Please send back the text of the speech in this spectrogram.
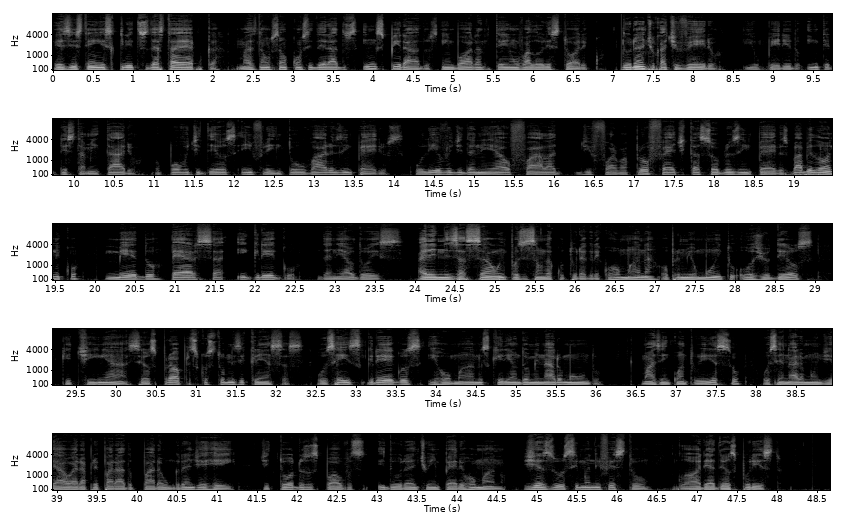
Existem escritos desta época, mas não são considerados inspirados, embora tenham valor histórico. Durante o cativeiro e o período intertestamentário, o povo de Deus enfrentou vários impérios. O livro de Daniel fala de forma profética sobre os impérios babilônico, medo, persa e grego. Daniel 2. A helenização, imposição da cultura greco-romana, oprimiu muito os judeus que tinha seus próprios costumes e crenças. Os reis gregos e romanos queriam dominar o mundo. Mas enquanto isso, o cenário mundial era preparado para um grande rei de todos os povos e durante o Império Romano. Jesus se manifestou. Glória a Deus por isto.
